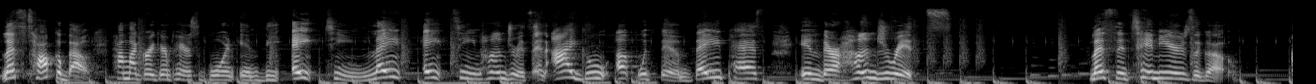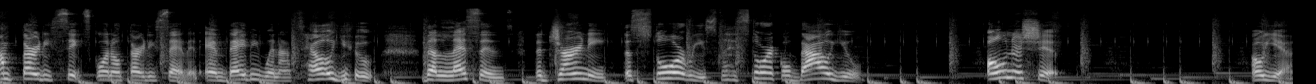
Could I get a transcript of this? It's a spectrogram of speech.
Let's talk about how my great grandparents were born in the 18, late 1800s, and I grew up with them. They passed in their hundreds less than 10 years ago. I'm 36, going on 37. And baby, when I tell you the lessons, the journey, the stories, the historical value, ownership. Oh, yeah.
